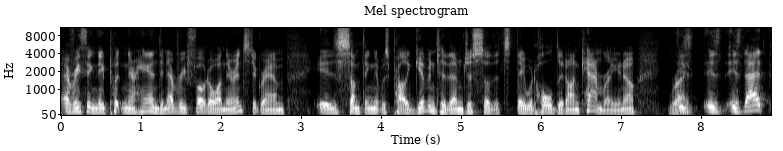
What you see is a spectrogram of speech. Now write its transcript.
everything they put in their hand and every photo on their Instagram is something that was probably given to them just so that they would hold it on camera, you know? Right. Is is, is that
